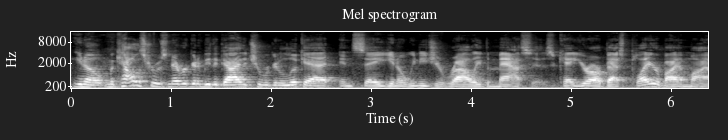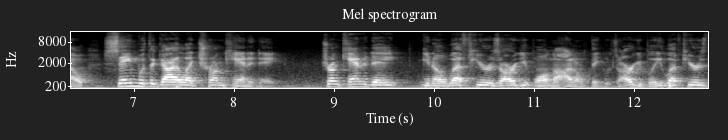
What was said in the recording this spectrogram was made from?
you know, McAlister was never going to be the guy that you were going to look at and say, you know, we need you to rally the masses. Okay, you're our best player by a mile. Same with a guy like Trung Canidate. Trung Canidate, you know, left here as arguably. Well, no, I don't think it was arguably. Left here as.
